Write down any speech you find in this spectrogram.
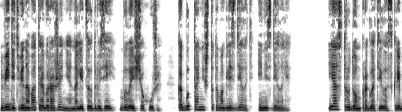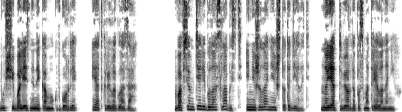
Видеть виноватое выражение на лицах друзей было еще хуже, как будто они что-то могли сделать и не сделали. Я с трудом проглотила скребущий болезненный комок в горле и открыла глаза. Во всем теле была слабость и нежелание что-то делать, но я твердо посмотрела на них.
